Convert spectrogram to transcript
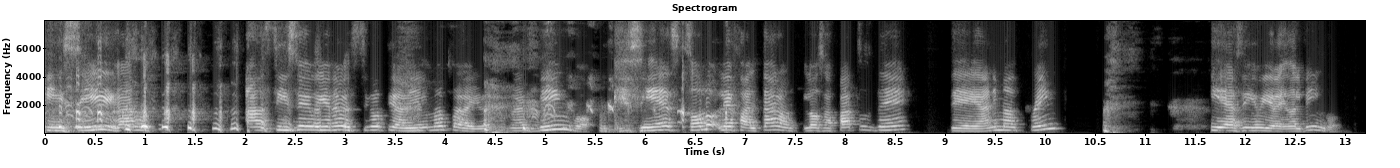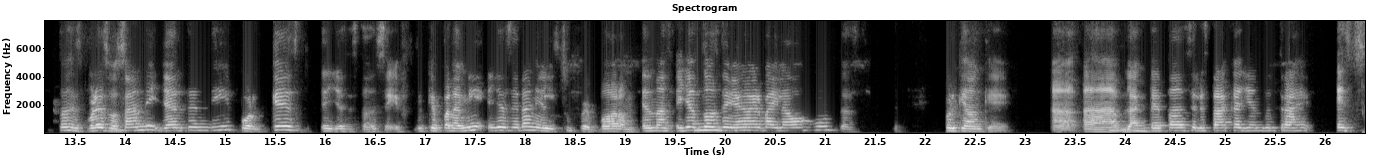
Y sí, digamos, así se hubiera vestido tía Vilma para ir a jugar bingo, porque sí es, solo le faltaron los zapatos de, de Animal Print y así hubiera ido al bingo. Entonces, por eso, Sandy, ya entendí por qué ellas están safe, porque para mí ellas eran el super bottom. Es más, ellas dos debían haber bailado juntas, porque aunque a, a Black. Peppa se le estaba cayendo el traje, es,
